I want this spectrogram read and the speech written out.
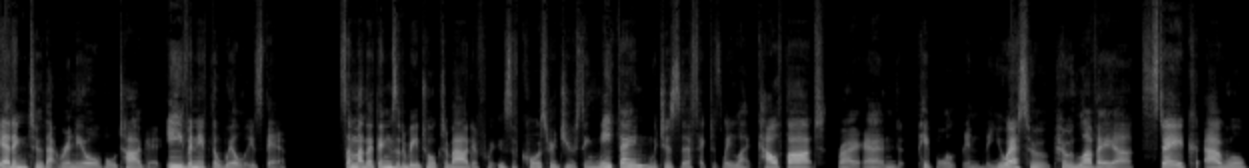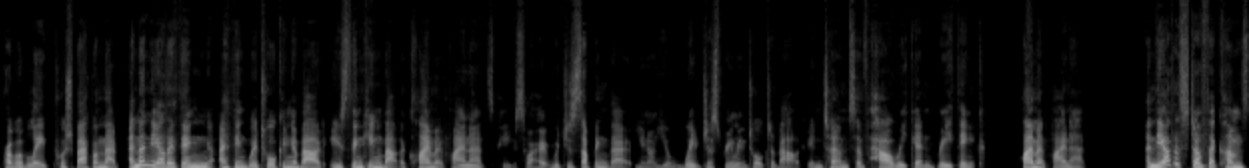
getting to that renewable target, even if the will is there. Some other things that are being talked about is, of course, reducing methane, which is effectively like CalFART, right? And people in the US who, who love a uh, steak uh, will probably push back on that. And then the other thing I think we're talking about is thinking about the climate finance piece, right? Which is something that, you know, you, we've just really talked about in terms of how we can rethink climate finance and the other stuff that comes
